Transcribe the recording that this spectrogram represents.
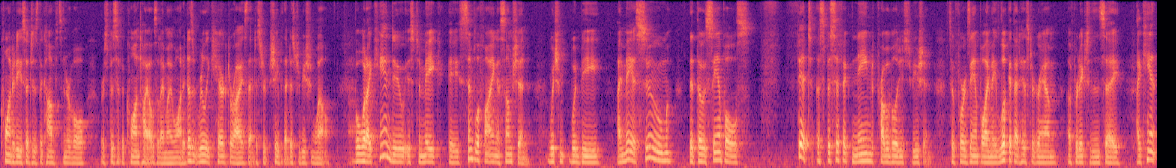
quantities such as the confidence interval or specific quantiles that I might want. It doesn't really characterize that shape of that distribution well. But what I can do is to make a simplifying assumption, which would be, I may assume that those samples fit a specific named probability distribution. So for example, I may look at that histogram of predictions and say, I can't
